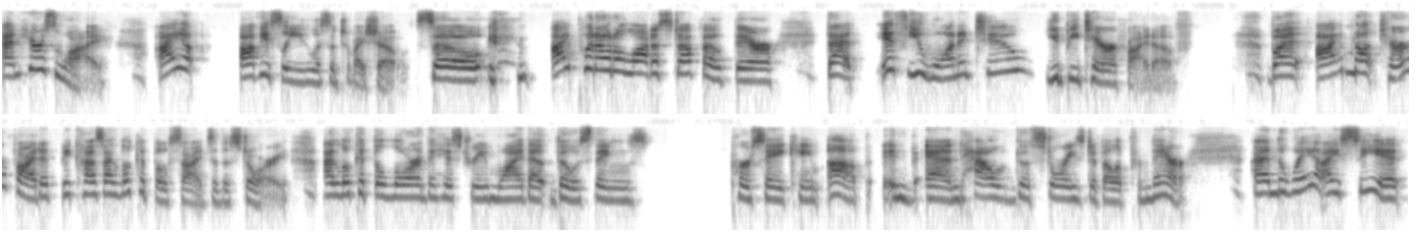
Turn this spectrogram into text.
And here's why. I obviously you listen to my show. So I put out a lot of stuff out there that if you wanted to, you'd be terrified of. But I'm not terrified of because I look at both sides of the story. I look at the lore and the history and why that those things per se came up and, and how the stories developed from there. And the way I see it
